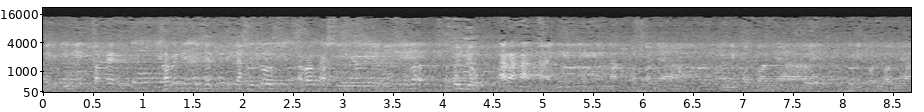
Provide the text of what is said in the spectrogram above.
ini, ini sampai sampai di itu dikasih terus apa kasih petunjuk arahan. Nah ini ini nah, fotonya ini fotonya ini fotonya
